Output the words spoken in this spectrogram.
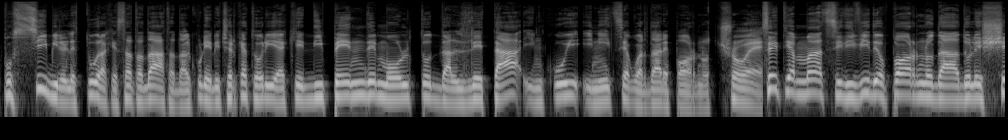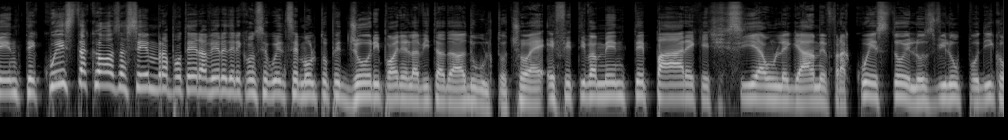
possibile lettura che è stata data da alcuni ricercatori è che dipende molto dall'età in cui inizi a guardare porno, cioè se ti ammazzi di video porno da adolescente, questa cosa sembra poter avere delle conseguenze molto peggiori poi nella vita da adulto, cioè effettivamente pare che ci sia un legame fra questo e lo sviluppo di comportamenti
